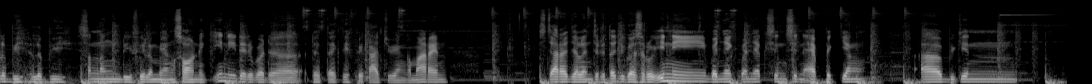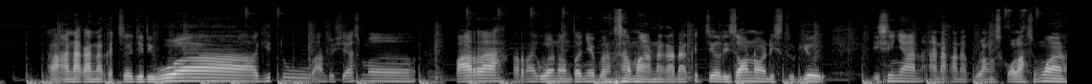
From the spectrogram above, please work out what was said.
lebih lebih seneng di film yang Sonic ini daripada detektif Pikachu yang kemarin. Secara jalan cerita juga seru ini banyak banyak scene scene epic yang uh, bikin eh, anak-anak kecil jadi wah gitu antusiasme parah karena gue nontonnya bareng sama anak-anak kecil di sono di studio. Isinya anak-anak pulang sekolah semua.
